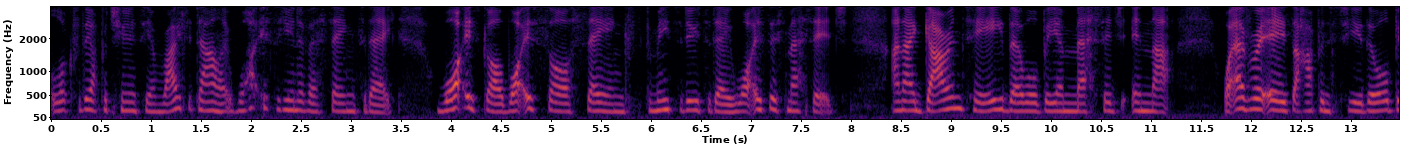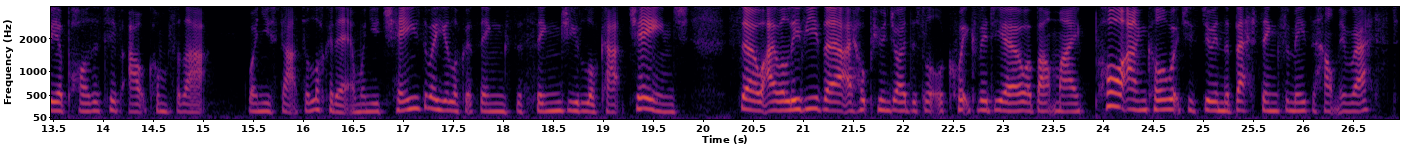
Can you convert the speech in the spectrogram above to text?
look for the opportunity, and write it down. Like, what is the universe saying today? What is God, what is Source saying for me to do today? What is this message? And I guarantee there will be a message in that. Whatever it is that happens to you, there will be a positive outcome for that when you start to look at it. And when you change the way you look at things, the things you look at change. So I will leave you there. I hope you enjoyed this little quick video about my poor ankle, which is doing the best thing for me to help me rest.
